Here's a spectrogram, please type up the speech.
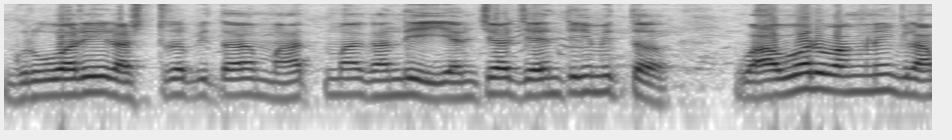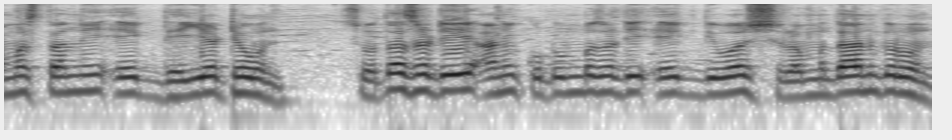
गुरुवारी राष्ट्रपिता महात्मा गांधी यांच्या जयंतीनिमित्त वावर वांगणी ग्रामस्थांनी एक ध्येय ठेवून स्वतःसाठी आणि कुटुंबासाठी एक दिवस श्रमदान करून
